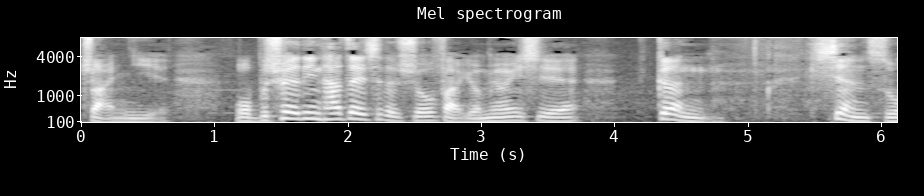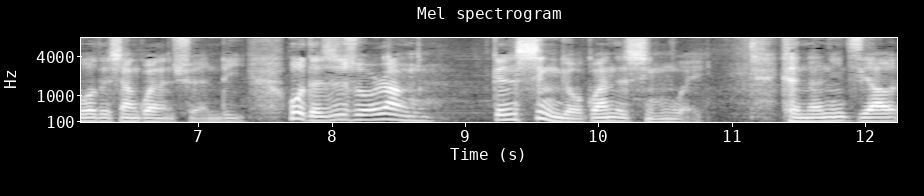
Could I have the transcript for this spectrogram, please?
专业，我不确定他这次的说法有没有一些更限缩的相关的权利，或者是说让跟性有关的行为，可能你只要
